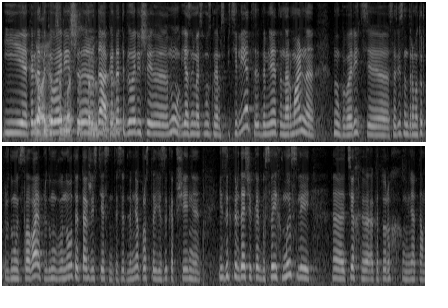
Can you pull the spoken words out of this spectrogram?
И когда Да, ты говоришь, согласен э, да, да. когда ты говоришь, э, ну, я занимаюсь музыкой там, с пяти лет, для меня это нормально, ну, говорить, э, соответственно, драматург придумывает слова, я придумываю ноты, это также естественно. То есть это для меня просто язык общения, язык передачи как бы своих мыслей, э, тех, э, о которых у меня там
